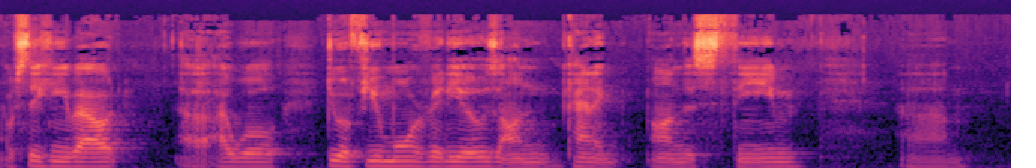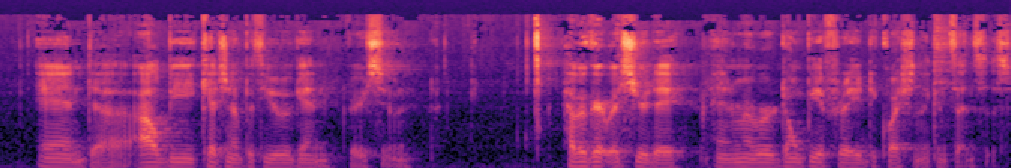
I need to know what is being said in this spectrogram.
I was thinking about. Uh, I will do a few more videos on kind of on this theme, um, and uh, I'll be catching up with you again very soon. Have a great rest of your day, and remember, don't be afraid to question the consensus.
